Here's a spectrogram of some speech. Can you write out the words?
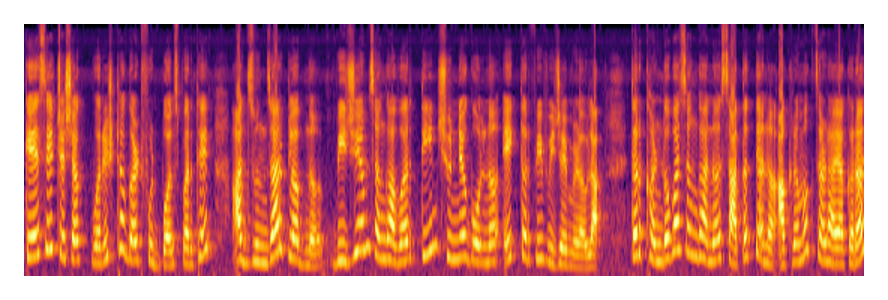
के एस ए चषक वरिष्ठ गट फुटबॉल स्पर्धेत आज झुंजार क्लबनं बीजीएम संघावर तीन शून्य गोलनं एकतर्फी विजय मिळवला. तर खंडोबा संघानं सातत्यानं आक्रमक चढाया करत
